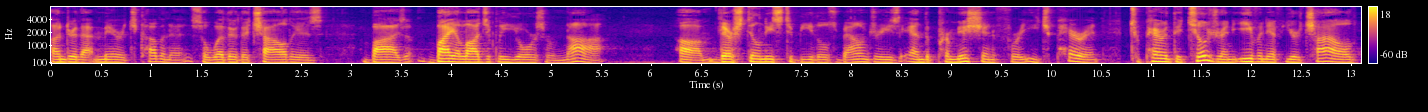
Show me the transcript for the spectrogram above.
under that marriage covenant. So whether the child is bi- biologically yours or not, um, there still needs to be those boundaries and the permission for each parent to parent the children, even if your child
